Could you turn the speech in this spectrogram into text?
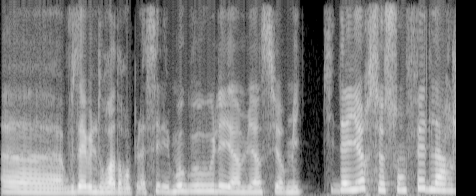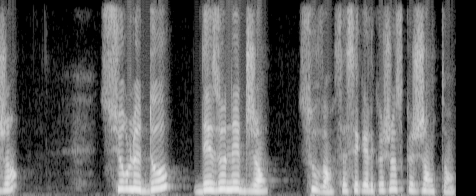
Euh, vous avez le droit de remplacer les mots que vous voulez, hein, bien sûr, mais qui d'ailleurs se sont fait de l'argent sur le dos des honnêtes gens. Souvent, ça c'est quelque chose que j'entends.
